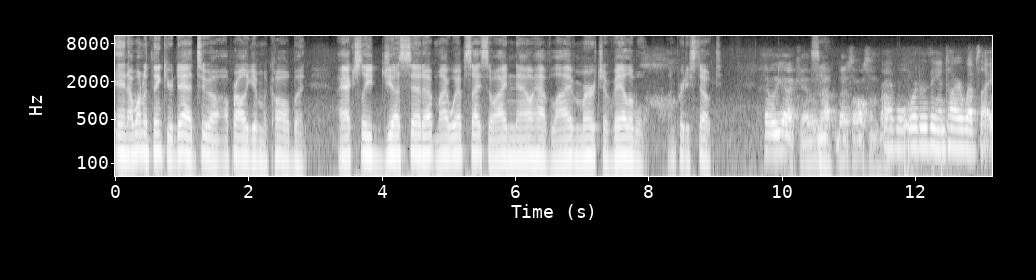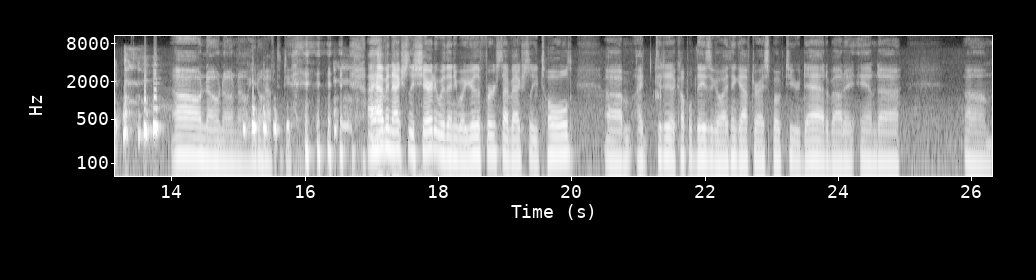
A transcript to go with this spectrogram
And I want to thank your dad too. I'll, I'll probably give him a call, but I actually just set up my website, so I now have live merch available. I'm pretty stoked. Hell yeah, Kevin. So- that, that's awesome, bro. I will order the entire website. Oh no, no, no! You don't have to do that. I haven't actually shared it with anybody. You're the first I've actually told. Um, I did it a couple days ago. I think after I spoke to your dad about it, and uh, um,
